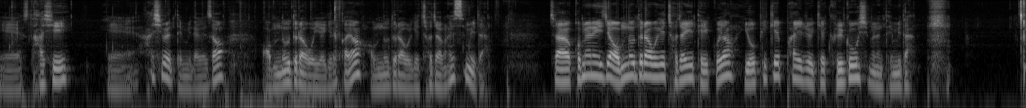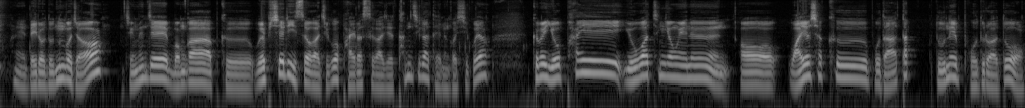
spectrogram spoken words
예, 다시 예, 하시면 됩니다. 그래서 업로드라고 이야기를 할까요? 업로드라고 이렇게 저장을 했습니다. 자, 그러면 이제 업로드라고 이게 저장이 되어 있고요. 요 PCAP 파일을 이렇게 긁어 오시면 됩니다. 네, 내려놓는 거죠. 지금 현재 뭔가 그 web shell이 있어 가지고 바이러스가 이제 탐지가 되는 것이고요. 그러면 요 파일, 요 같은 경우에는 어, Wireshark보다 딱 눈에 보더라도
